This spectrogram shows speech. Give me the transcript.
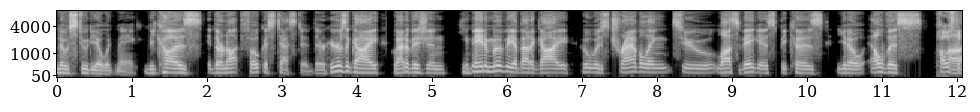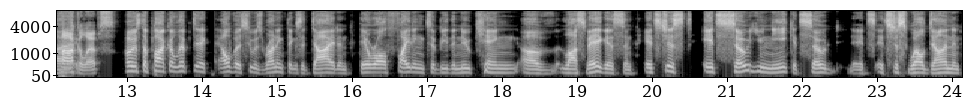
no studio would make because they're not focus tested. There here's a guy who had a vision. He made a movie about a guy who was traveling to Las Vegas because, you know, Elvis Post-apocalypse. Uh, post-apocalyptic Elvis who was running things that died and they were all fighting to be the new king of Las Vegas and it's just it's so unique it's so it's it's just well done and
